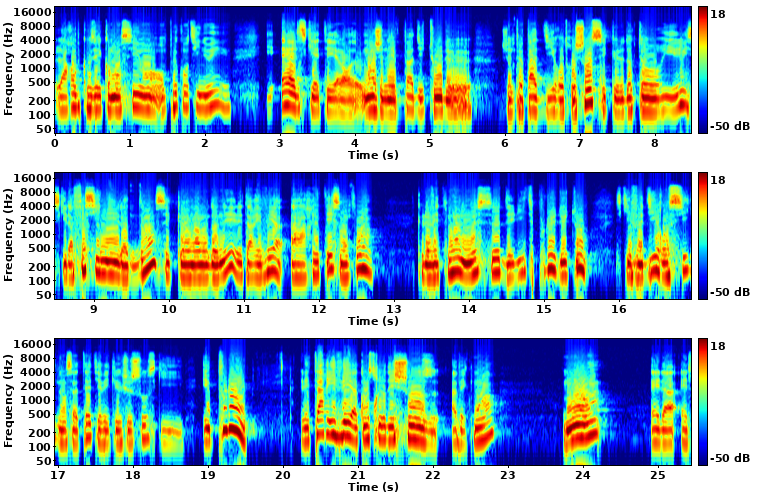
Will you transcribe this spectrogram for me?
la robe que vous avez commencé, on peut continuer? Et elle, ce qui a été, alors moi je n'ai pas du tout de, je ne peux pas dire autre chose, c'est que le docteur Horry, lui, ce qui l'a fasciné là-dedans, c'est qu'à un moment donné, elle est arrivée à, arrêter son point, que le vêtement ne se délite plus du tout. Ce qui veut dire aussi que dans sa tête, il y avait quelque chose qui, et plus elle est arrivée à construire des choses avec moi, moins elle, a, elle,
